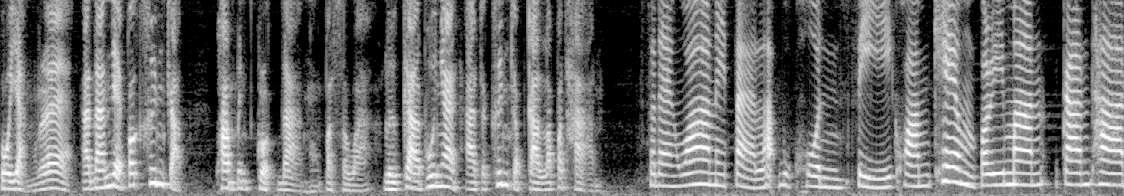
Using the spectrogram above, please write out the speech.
ตัวอย่างแรก อันนั้นเนี่ยก็ขึ้นกับความเป็นกรดด่างของปัสสาวะ หรือการพูดง่ายอาจจะขึ้นกับการรับประทาน แสดงว่าในแต่ละบุคคล สีความเข้ม ปริมาณการทาน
